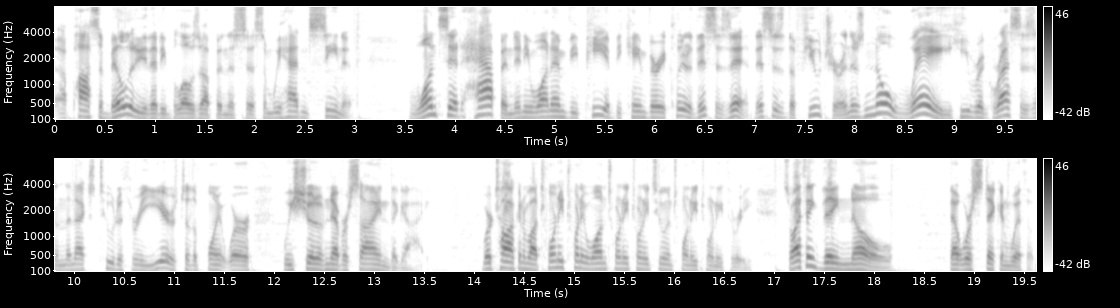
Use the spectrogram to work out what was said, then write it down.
a possibility that he blows up in the system, we hadn't seen it. Once it happened and he won MVP, it became very clear this is it. This is the future. And there's no way he regresses in the next two to three years to the point where we should have never signed the guy. We're talking about 2021, 2022, and 2023. So I think they know that we're sticking with him,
